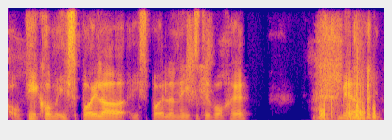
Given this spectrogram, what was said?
okay, komm, ich spoiler, ich spoiler nächste Woche. Ich habe mir,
